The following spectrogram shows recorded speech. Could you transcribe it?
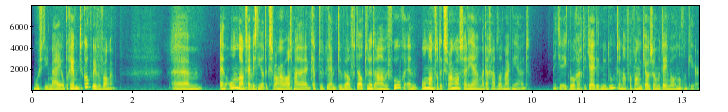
moest hij mij op een gegeven moment ook weer vervangen. Um, en ondanks, hij wist niet dat ik zwanger was, maar ik heb hem natuurlijk wel verteld toen het aan hem vroeg. En ondanks dat ik zwanger was, zei hij ja, maar dat, gaat, dat maakt niet uit. Weet je, ik wil graag dat jij dit nu doet en dan vervang ik jou zo meteen wel nog een keer.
